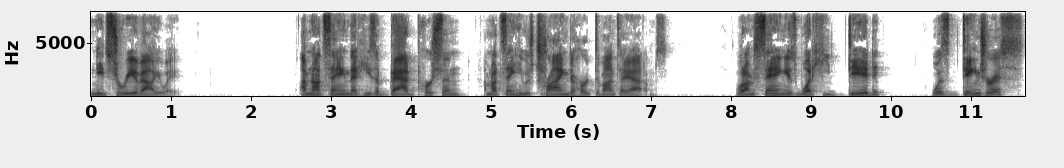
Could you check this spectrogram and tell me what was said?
needs to reevaluate. I'm not saying that he's a bad person. I'm not saying he was trying to hurt Davante Adams. What I'm saying is what he did was dangerous.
